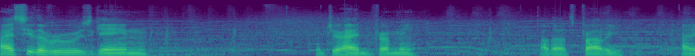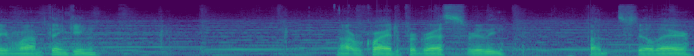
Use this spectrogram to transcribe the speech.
I see the ruse game. What you're hiding from me. Although it's probably not even what I'm thinking. Not required to progress, really. But still there.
